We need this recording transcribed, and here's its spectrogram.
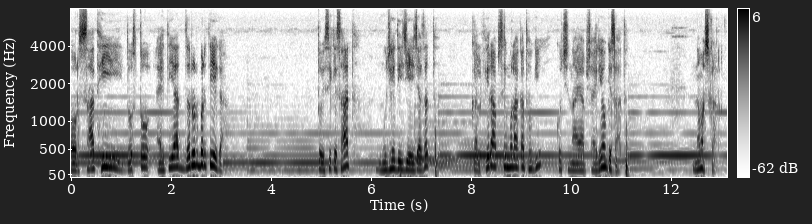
और साथ ही दोस्तों, एहतियात ज़रूर बरतिएगा। तो इसी के साथ मुझे दीजिए इजाज़त। कल फिर आपसे मुलाकात होगी कुछ नायाब शायरियों के साथ। नमस्कार।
